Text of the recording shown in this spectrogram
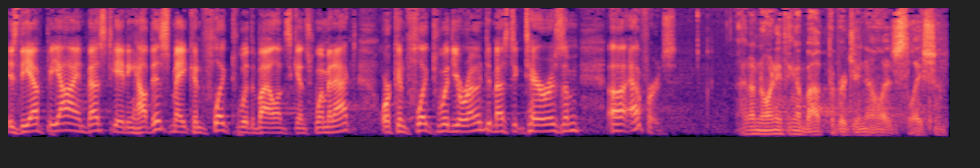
Is the FBI investigating how this may conflict with the Violence Against Women Act or conflict with your own domestic terrorism uh, efforts? I don't know anything about the Virginia legislation.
